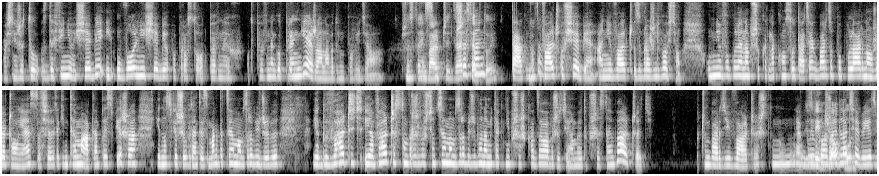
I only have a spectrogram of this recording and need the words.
Właśnie, że tu zdefiniuj siebie i uwolnij siebie po prostu od, pewnych, od pewnego pręgierza, nawet bym powiedziała. Przestań No, walczyć, zaakceptuj. Tak, No tak. walcz o siebie, a nie walcz z wrażliwością. U mnie w ogóle na przykład na konsultacjach bardzo popularną rzeczą jest, się takim tematem, to jest pierwsza, jedno z pierwszych pytań, to jest Magda, co ja mam zrobić, żeby jakby walczyć, ja walczę z tą wrażliwością, co ja mam zrobić, żeby ona mi tak nie przeszkadzała w życiu. Ja mówię, to przestań walczyć. Czym bardziej walczysz, tym jakby większy gorzej dla opór. ciebie, jest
